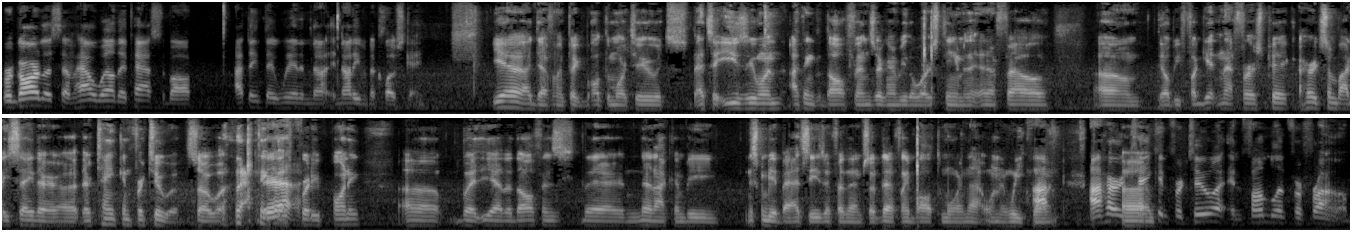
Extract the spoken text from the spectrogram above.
regardless of how well they pass the ball, I think they win and not not even a close game. Yeah, I definitely pick Baltimore too. It's that's an easy one. I think the Dolphins are going to be the worst team in the NFL. Um, they'll be getting that first pick. I heard somebody say they're uh, they're tanking for Tua, so uh, I think yeah. that's pretty funny. Uh, but yeah, the Dolphins they're they're not going to be it's gonna be a bad season for them. So definitely Baltimore in that one in week one. I, I heard um, tanking for Tua and fumbling for Fromm.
